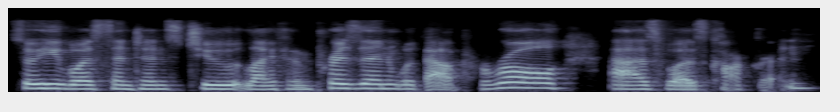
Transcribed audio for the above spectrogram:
so he was sentenced to life in prison without parole, as was Cochran.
